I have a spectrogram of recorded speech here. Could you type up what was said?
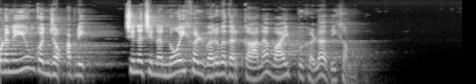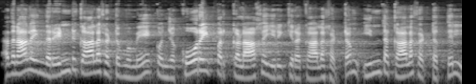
உடனேயும் கொஞ்சம் அப்படி சின்ன சின்ன நோய்கள் வருவதற்கான வாய்ப்புகள் அதிகம். அதனால் இந்த ரெண்டு காலகட்டமுமே கொஞ்சம் கோரைப்பற்களாக இருக்கிற காலகட்டம். இந்த காலகட்டத்தில்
